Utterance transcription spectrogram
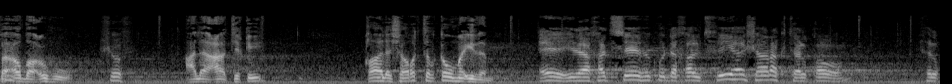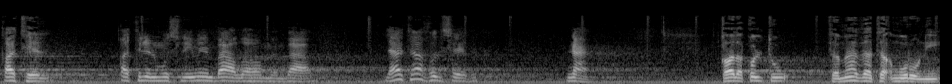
فأضعه شوف. على عاتقي؟ قال شاركت القوم إذا إيه إذا أخذت سيفك ودخلت فيها شاركت القوم في القتل قتل المسلمين بعضهم من بعض. لا تأخذ سيفك. نعم. قال قلت فماذا تأمرني؟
